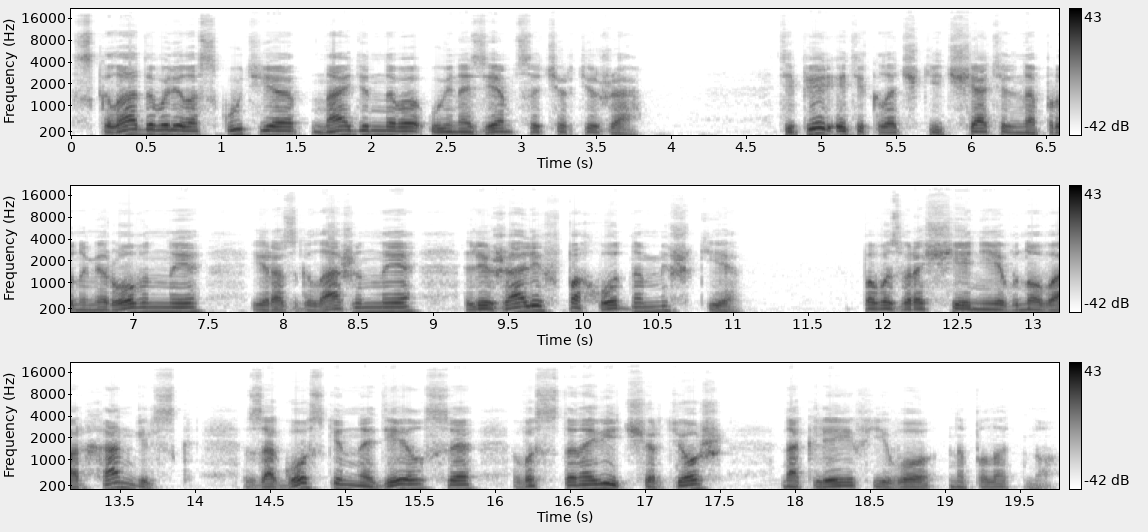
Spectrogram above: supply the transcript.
складывали лоскутья найденного у иноземца чертежа. Теперь эти клочки, тщательно пронумерованные и разглаженные, лежали в походном мешке. По возвращении в Новоархангельск Загоскин надеялся восстановить чертеж, наклеив его на полотно.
